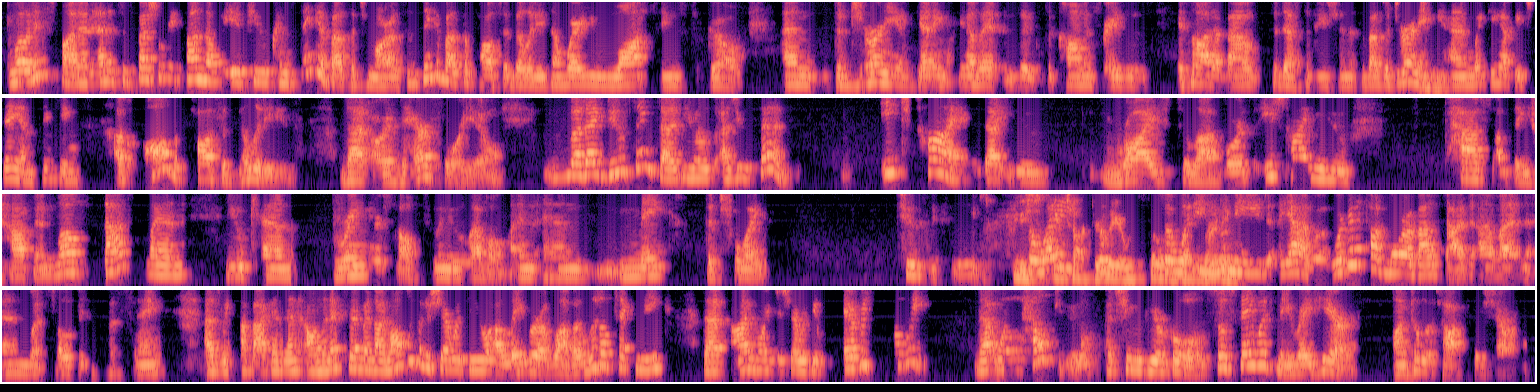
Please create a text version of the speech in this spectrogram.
Well, it is fun. And, and it's especially fun, though, if you can think about the tomorrows and think about the possibilities and where you want things to go and the journey of getting, you know, the, the, the common phrases. It's not about the destination, it's about the journey mm-hmm. and waking up each day and thinking of all the possibilities that are there for you. But I do think that, you know, as you said, each time that you rise to love or each time you have something happen, well, that's when you can bring yourself to a new level and and make the choice to succeed. You, So what you talked so- earlier with Philip So what do you need? Yeah, we- we're going to talk more about that um, and, and what Philip was saying as we come back. And then on the next segment, I'm also going to share with you a labor of love, a little technique that I'm going to share with you every single week that will help you achieve your goals. So stay with me right here on Pillow Talk with Cheryl.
